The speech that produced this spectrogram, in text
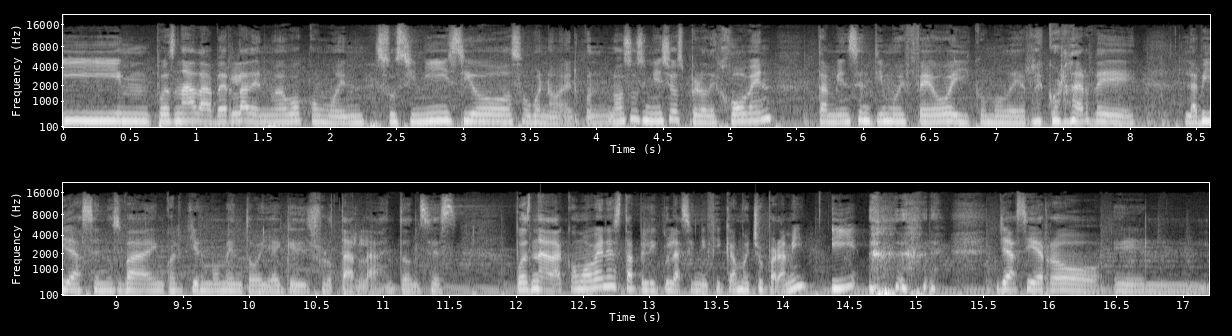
Y pues nada, verla de nuevo como en sus inicios, o bueno, no sus inicios, pero de joven, también sentí muy feo y como de recordar de la vida se nos va en cualquier momento y hay que disfrutarla. Entonces, pues nada, como ven, esta película significa mucho para mí y ya cierro el-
